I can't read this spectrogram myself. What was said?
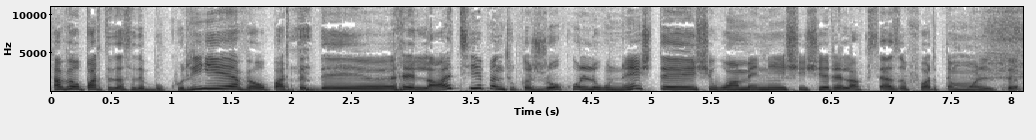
avea o parte de asta de bucurie, avea o parte de uh, relație, pentru că jocul unește și oamenii și și relaxează foarte mult.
